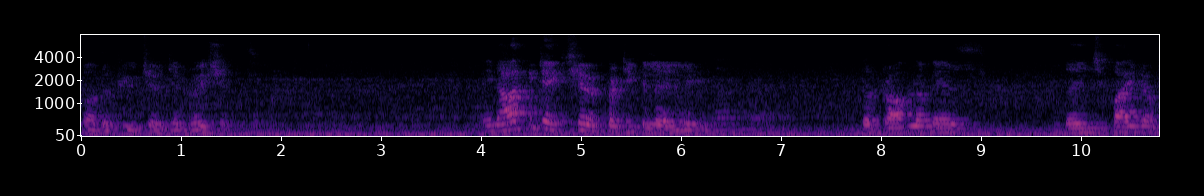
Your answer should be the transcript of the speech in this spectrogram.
for the future generations. In architecture particularly, the problem is that in spite of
